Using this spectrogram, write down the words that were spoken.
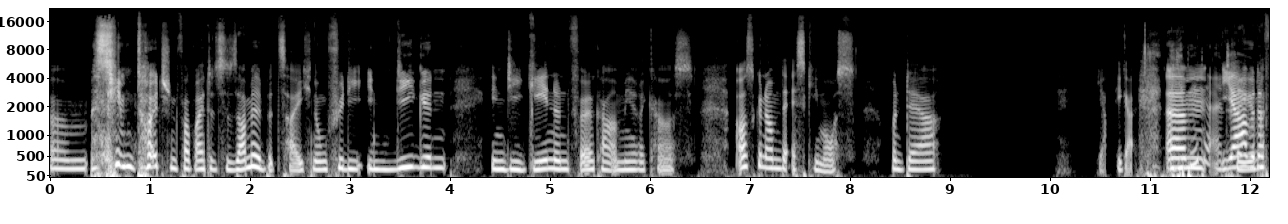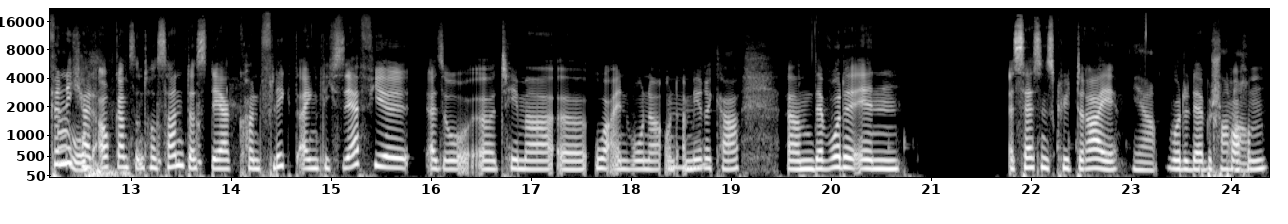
ähm, ist die im Deutschen verbreitete Sammelbezeichnung für die indigen, indigenen Völker Amerikas. Ausgenommen der Eskimos und der ja, egal. Ähm, ja, aber da finde ich halt auch ganz interessant, dass der Konflikt eigentlich sehr viel, also äh, Thema äh, Ureinwohner und mhm. Amerika, ähm, der wurde in Assassin's Creed 3 Ja. wurde der Mit Connor. besprochen.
